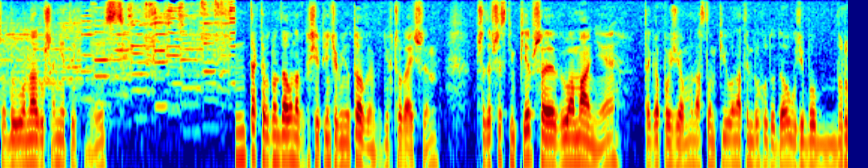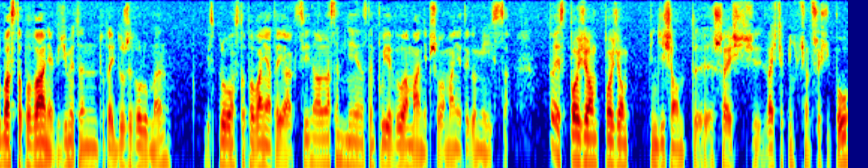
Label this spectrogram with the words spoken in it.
to było naruszenie tych miejsc. Tak to wyglądało na wykresie 5-minutowym w dniu wczorajszym. Przede wszystkim pierwsze wyłamanie tego poziomu nastąpiło na tym ruchu do dołu, gdzie była próba stopowania. Widzimy ten tutaj duży wolumen, jest próbą stopowania tej akcji, no ale następnie następuje wyłamanie, przełamanie tego miejsca. To jest poziom, poziom 56, 25, 56,5,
